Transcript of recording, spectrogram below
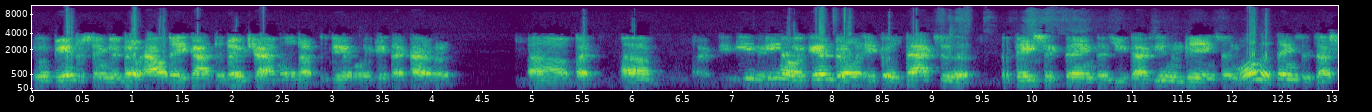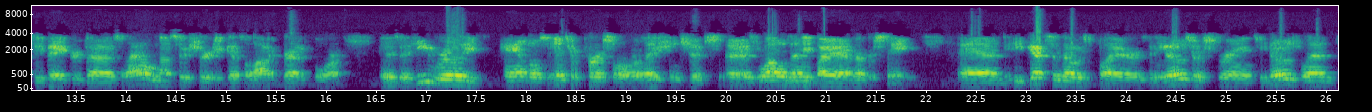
It would be interesting to know how they got to know Chapman enough to be able to get that kind of a. Uh, but uh, you, you know, again, Bill, it goes back to the the basic thing that you've got human beings. And one of the things that Dusty Baker does, and I'm not so sure he gets a lot of credit for, is that he really handles interpersonal relationships as well as anybody I've ever seen and he gets to know his players, and he knows their strengths. He knows when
